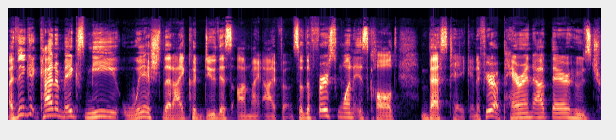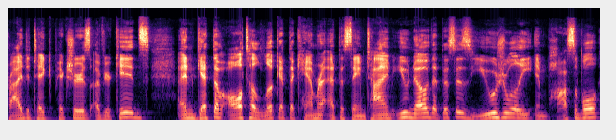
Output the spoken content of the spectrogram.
I think it kind of makes me wish that I could do this on my iPhone. So the first one is called Best Take. And if you're a parent out there who's tried to take pictures of your kids and get them all to look at the camera at the same time, you know that this is usually impossible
